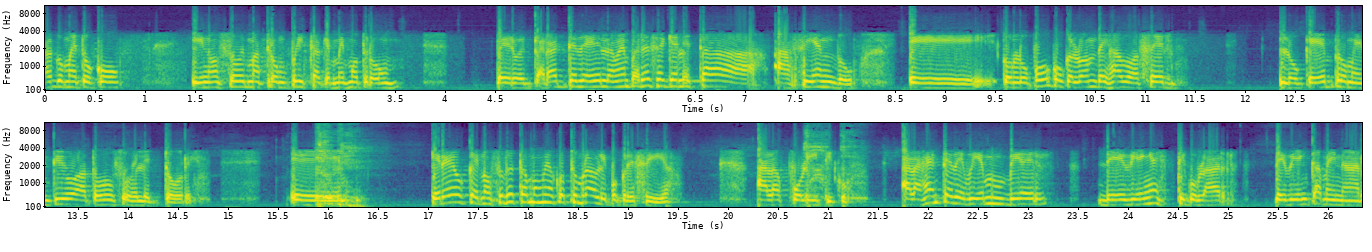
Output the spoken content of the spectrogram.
algo me tocó y no soy más trompista que el mismo Trump, pero el carácter de él, a mí me parece que él está haciendo, eh, con lo poco que lo han dejado hacer, lo que él prometió a todos sus electores. Eh, creo que nosotros estamos muy acostumbrados a la hipocresía, a los políticos, a la gente de bien ver, de bien esticular, de bien caminar,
